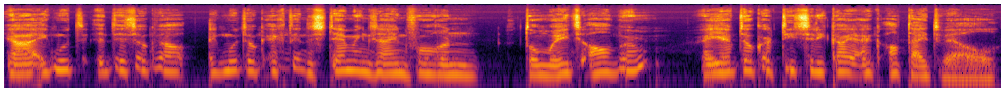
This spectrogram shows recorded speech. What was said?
ja, ik moet, het is ook wel, ik moet ook echt in de stemming zijn voor een Tom Waits album. En je hebt ook artiesten die kan je eigenlijk altijd wel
